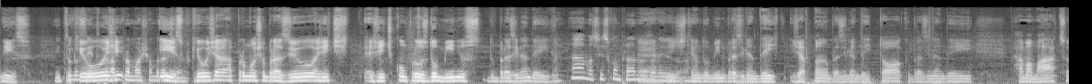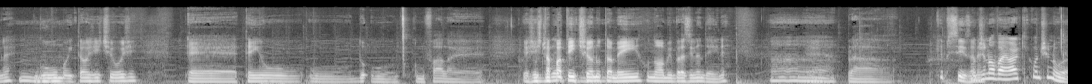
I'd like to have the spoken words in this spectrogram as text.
isso. E tudo Porque feito hoje- pela Promotion Brasil. Isso, porque hoje a Promotion Brasil a gente a gente comprou os domínios do Brasilian Day, né? Ah, vocês compraram os É, a domínios. gente tem o domínio Brasilian Day Japão, Brasilian Day Tóquio, Brasilian Day Hamamatsu, né? Uhum. Guma. Então a gente hoje é, tem o, o, o- como fala, é, e a gente está patenteando também o nome Brasilian Day, né? Ah, É, pra, porque precisa, O né? de Nova York continua.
